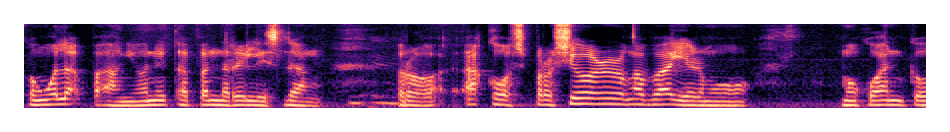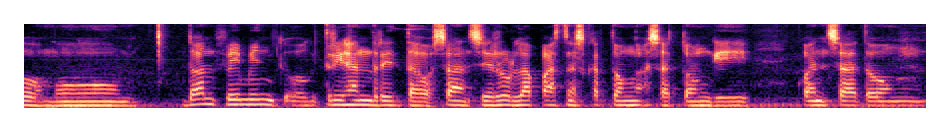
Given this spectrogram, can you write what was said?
kung wala pa ang unit up na release lang. Pero ako for sure nga buyer mo mo kuan ko mo down payment ko og 300,000 zero lapas na sa katong sa tong gi kuan sa tong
